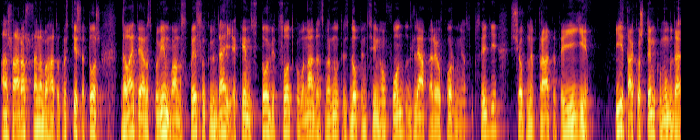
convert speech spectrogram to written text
А зараз це набагато простіше. Тож, давайте я розповім вам список людей, яким 100% треба звернутися до пенсійного фонду для переоформлення субсидії, щоб не втратити її. І також тим, кому буде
